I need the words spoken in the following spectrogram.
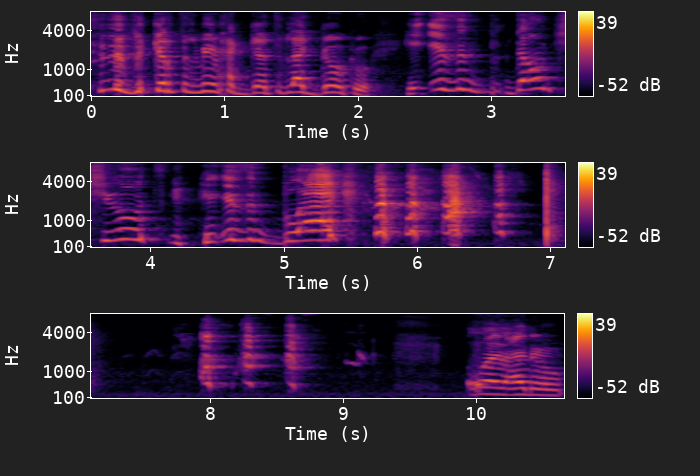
تذكرت الميم حق Black Goku he isn't don't shoot. He isn't black. الله يلعنهم.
